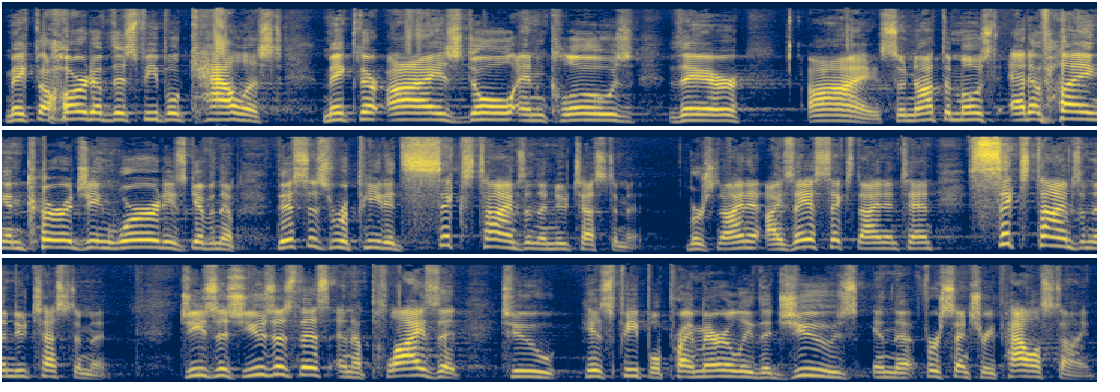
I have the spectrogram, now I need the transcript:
Make the heart of this people calloused. Make their eyes dull and close their eyes. So, not the most edifying, encouraging word he's given them. This is repeated six times in the New Testament. Verse 9, Isaiah 6, 9, and 10, six times in the New Testament. Jesus uses this and applies it to his people, primarily the Jews in the first century Palestine,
